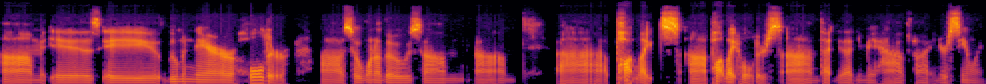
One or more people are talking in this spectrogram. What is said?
um, is a luminaire holder. Uh, so one of those um, um, uh, pot lights, uh, pot light holders that, that you may have in your ceiling.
